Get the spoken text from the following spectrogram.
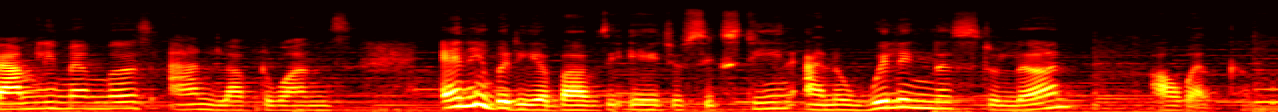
family members and loved ones. Anybody above the age of 16 and a willingness to learn are welcome.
